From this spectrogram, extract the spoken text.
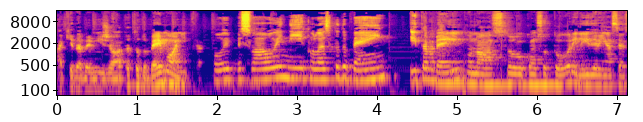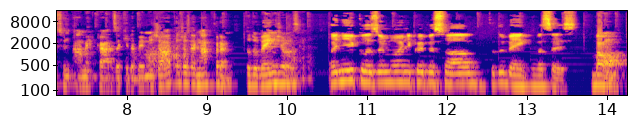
aqui da BMJ. Tudo bem, Mônica? Oi, pessoal. Oi, Nicolas. Tudo bem? E também o nosso consultor e líder em acesso a mercados aqui da BMJ, José Franco. Tudo bem, José? Oi, Nicolas. Oi, Mônica. Oi, pessoal. Tudo bem com vocês? Bom,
